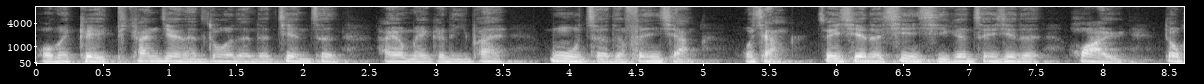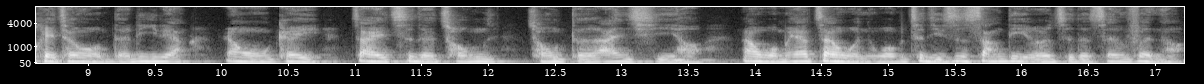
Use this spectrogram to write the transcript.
我们可以看见很多人的见证，还有每个礼拜牧者的分享。我想这些的信息跟这些的话语，都可以成为我们的力量，让我们可以再一次的重重得安息哈。那我们要站稳我们自己是上帝儿子的身份哈，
